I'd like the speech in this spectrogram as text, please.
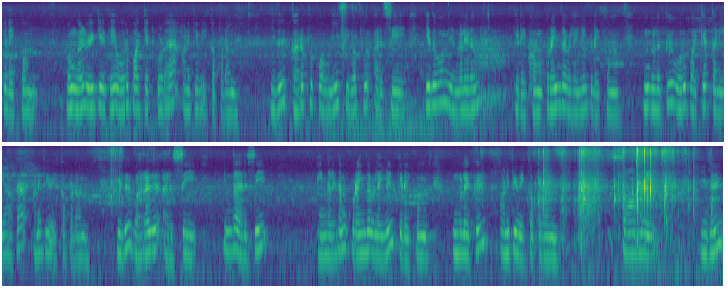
கிடைக்கும். உங்கள் வீட்டிற்கே ஒரு பாக்கெட் கூட அனுப்பி வைக்கப்படும். இது கருப்பு கவுனி சிவப்பு அரிசி. இதுவும் எங்களிடம் கிடைக்கும். குறைந்த விலையில் கிடைக்கும். உங்களுக்கு ஒரு பாக்கெட் தனியாக அனுப்பி வைக்கப்படும். இது வரகு அரிசி. இந்த அரிசி எங்களிடம் குறைந்த விலையில் கிடைக்கும். உங்களுக்கு அனுப்பி வைக்கப்படும். சாமை. இது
